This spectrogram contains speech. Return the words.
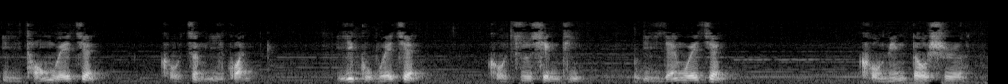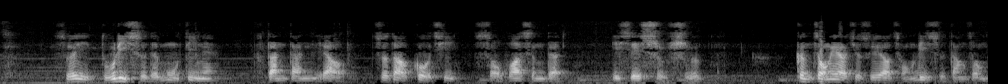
以铜为鉴，可正衣冠；以古为鉴，可知兴替；以人为鉴，可明得失。所以读历史的目的呢，不单单要知道过去所发生的一些史实，更重要就是要从历史当中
